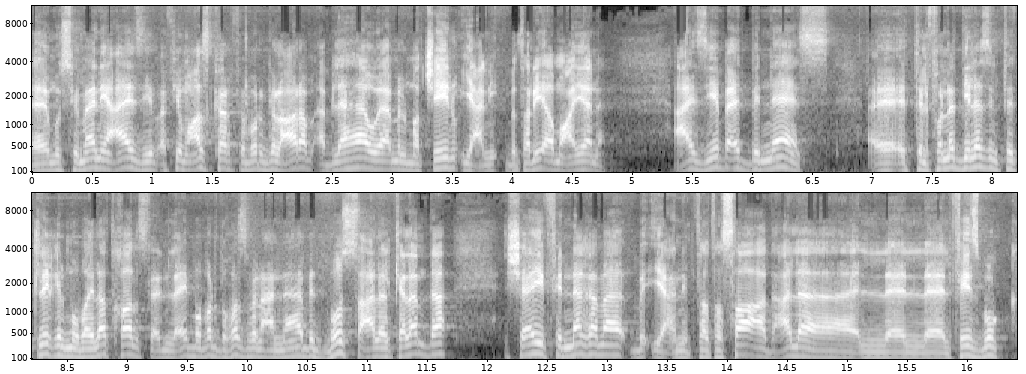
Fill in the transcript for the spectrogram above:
آه، موسيماني عايز يبقى في معسكر في برج العرب قبلها ويعمل ماتشين يعني بطريقة معينة. عايز يبعد بالناس. آه، التليفونات دي لازم تتلغي الموبايلات خالص لأن اللعيبة برضو غصب عنها بتبص على الكلام ده. شايف النغمة يعني بتتصاعد على ال- ال- الفيسبوك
